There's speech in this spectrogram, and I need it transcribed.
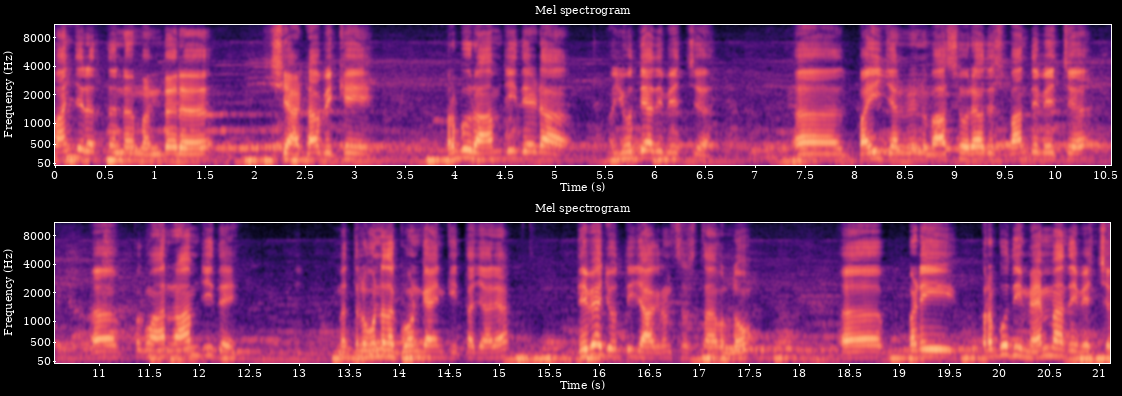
ਪੰਜ ਰਤਨ ਮੰਦਿਰ ਛਿਆਟਾ ਵਿਖੇ ਪ੍ਰਭੂ ਰਾਮ ਜੀ ਦੇ ਜਿਹੜਾ ਅਯੋਧਿਆ ਦੇ ਵਿੱਚ ਅ, 22 ਜਨਵਰੀ ਨੂੰ ਵਾਸ ਹੋ ਰਿਹਾ ਉਹਦੇ ਸਬੰਧ ਦੇ ਵਿੱਚ ਅ, ਭਗਵਾਨ ਰਾਮ ਜੀ ਦੇ ਮਤਲਬ ਉਹਨਾਂ ਦਾ ਗੁਣ ਗਾਇਨ ਕੀਤਾ ਜਾ ਰਿਹਾ ਦਿਵਿਆ ਜੋਤੀ ਜਾਗਰਣ ਸੰਸਥਾ ਵੱਲੋਂ ਅ, ਬੜੀ ਪ੍ਰਭੂ ਦੀ ਮਹਿਮਾ ਦੇ ਵਿੱਚ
